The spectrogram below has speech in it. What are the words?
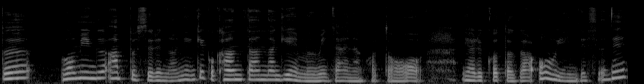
プウォーミングアップするのに結構簡単なゲームみたいなことをやることが多いんですね。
